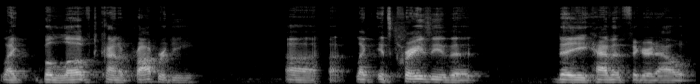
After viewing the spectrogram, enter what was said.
like beloved kind of property. Uh, like it's crazy that they haven't figured out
